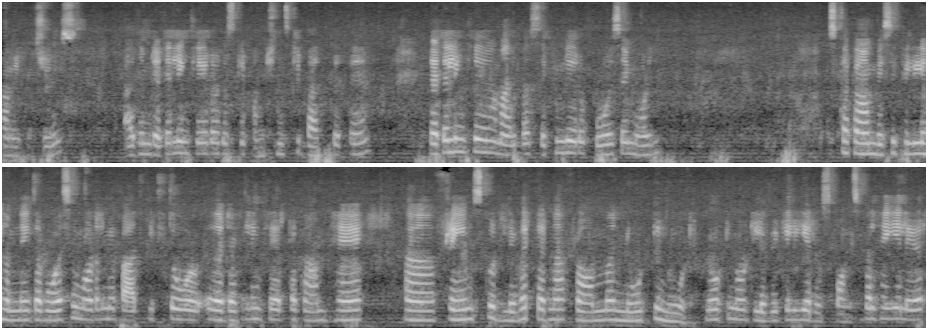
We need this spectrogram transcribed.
स्टूडेंट्स आज हम डाटा लिंक लेयर और उसके फ़ंक्शंस की बात करते हैं। डाटा लिंक लेयर हमारे पास second layer of O model इसका काम बेसिकली हमने जब ओ एस मॉडल में बात की थी तो डाटा लिंक लेयर का काम है फ्रेम्स को डिलीवर करना from node to node node to node delivery के लिए रिस्पॉन्सिबल है ये लेयर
